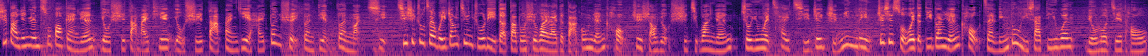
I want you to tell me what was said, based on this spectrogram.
执法人员粗暴赶人，有时大白天，有时大半夜，还断水、断电、断暖气。其实住在违章建筑里的大多是外来的打工人口，至少有十几万人。就因为蔡奇这纸命令，这些所谓的低端人口在零度以下低温流落街头。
